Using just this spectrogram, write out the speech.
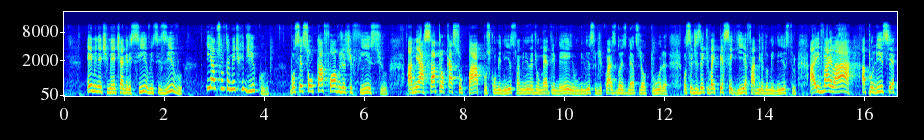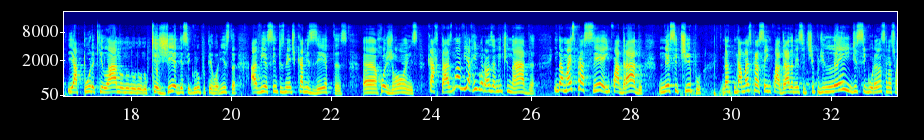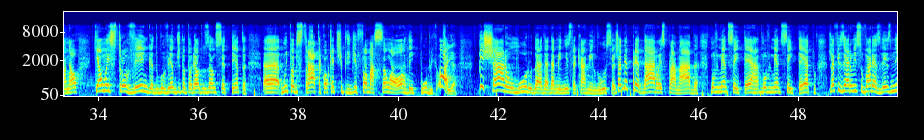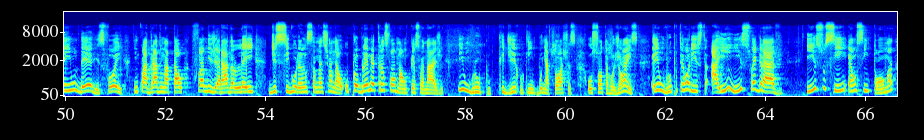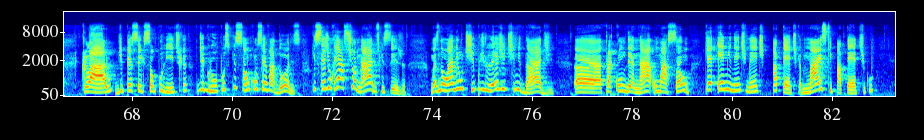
eminentemente agressivo, incisivo e absolutamente ridículo. Você soltar fogos de artifício, ameaçar trocar supapos com o ministro, uma menina de um metro e meio, um ministro de quase dois metros de altura, você dizer que vai perseguir a família do ministro. Aí vai lá a polícia e apura que lá no, no, no, no QG desse grupo terrorista havia simplesmente camisetas, uh, rojões, cartazes, não havia rigorosamente nada. Ainda mais para ser enquadrado nesse tipo, ainda mais para ser enquadrada nesse tipo de lei de segurança nacional que é uma estrovenga do governo ditatorial dos anos 70, uh, eh, muito abstrata, qualquer tipo de difamação à ordem pública. Olha, picharam o muro da, da, da, ministra Carmen Lúcia, já depredaram a esplanada, movimento sem terra, movimento sem teto, já fizeram isso várias vezes, nenhum deles foi enquadrado na tal famigerada Lei de Segurança Nacional. O problema é transformar um personagem em um grupo ridículo que empunha tochas ou solta rojões em um grupo terrorista. Aí isso é grave. Isso sim é um sintoma claro de perseguição política de grupos que são conservadores, que sejam reacionários que seja. Mas não há nenhum tipo de legitimidade uh, para condenar uma ação que é eminentemente patética. Mais que patético,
